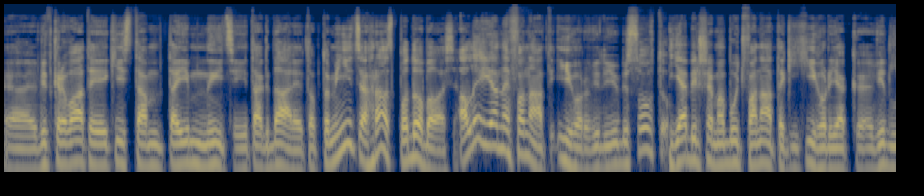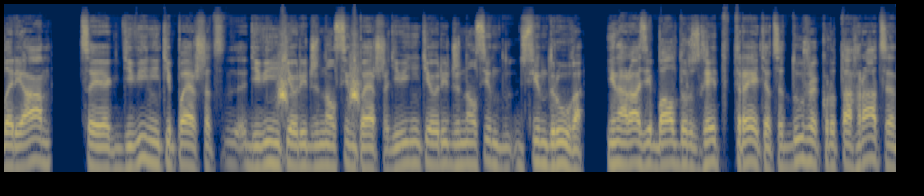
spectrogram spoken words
е, відкривати якісь там таємниці і так далі. Тобто мені ця гра сподобалася. Але я не фанат ігор від Ubisoft. Я більше, мабуть, фанат таких ігор, як від Larian, це як Divinity перша, Divinity Original Sin перша, Divinity Original Sin, Sin друга. І наразі Baldur's Gate 3. Це дуже крута гра. Це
